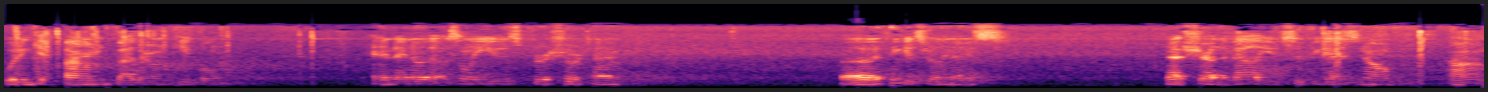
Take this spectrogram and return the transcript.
wouldn't get bombed by their own people. And I know that was only used for a short time. Uh, I think it's really nice. Not sure on the value, so if you guys know, um,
